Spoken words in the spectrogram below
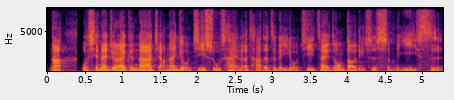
那我现在就来跟大家讲，那有机蔬菜呢，它的这个有机栽种到底是什么意思？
